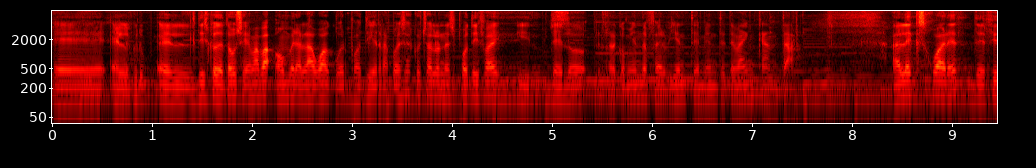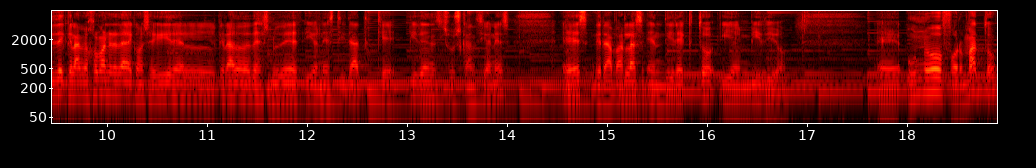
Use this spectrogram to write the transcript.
Eh, el, el disco de Dose se llamaba Hombre al agua, cuerpo a tierra. Puedes escucharlo en Spotify y te lo recomiendo fervientemente, te va a encantar. Alex Juárez decide que la mejor manera de conseguir el grado de desnudez y honestidad que piden sus canciones es grabarlas en directo y en vídeo. Eh, un nuevo formato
